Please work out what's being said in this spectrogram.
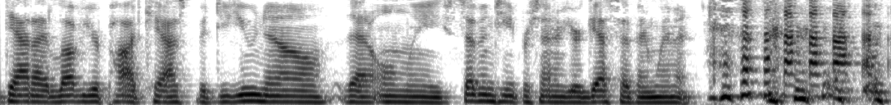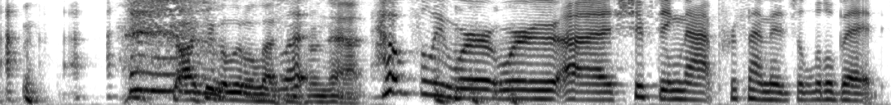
Dad, I love your podcast, but do you know that only 17% of your guests have been women? so I took a little lesson from that. Hopefully, we're we're uh, shifting that percentage a little bit.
